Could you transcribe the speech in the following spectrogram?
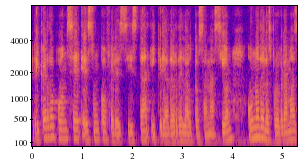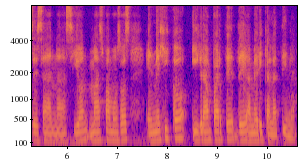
Ricardo Ponce es un conferencista y creador de la autosanación, uno de los programas de sanación más famosos en México y gran parte de América Latina.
